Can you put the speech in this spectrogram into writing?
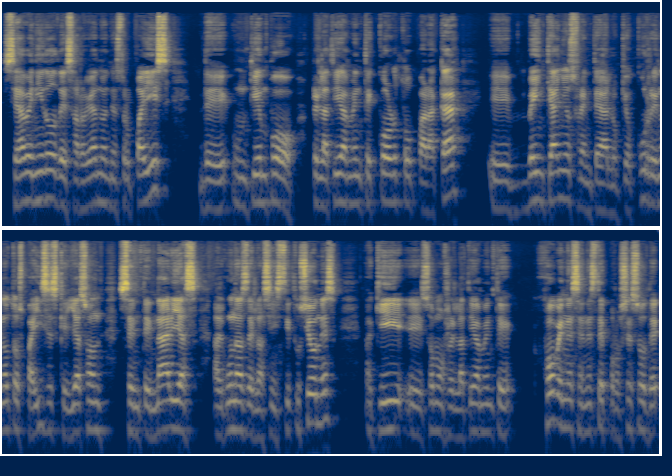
se ha venido desarrollando en nuestro país de un tiempo relativamente corto para acá, 20 eh, años frente a lo que ocurre en otros países que ya son centenarias algunas de las instituciones. Aquí eh, somos relativamente jóvenes en este proceso de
